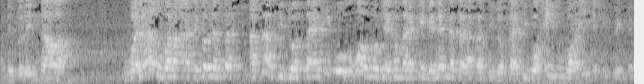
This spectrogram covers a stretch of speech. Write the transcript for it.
ئەبێت تۆ لەی ساوە ولا براءة كون لسر أساسي دوستاتي بو خوا بو في غمرة كيف نك لسر أساسي دوستاتي بو حزب بو رئيس كيف بك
